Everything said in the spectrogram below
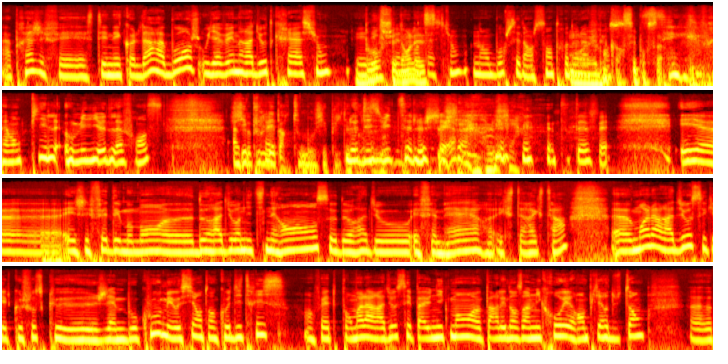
Après j'ai fait c'était une école d'art à Bourges où il y avait une radio de création. Et Bourges, c'est dans l'Est. Non Bourges c'est dans le centre de Ouais, la France. c'est pour ça. C'est vraiment pile au milieu de la France. J'ai plus le département, j'ai plus le Le département. 18 c'est le Le Cher. Cher, le Cher. Tout à fait. Et, euh, et j'ai fait des moments euh, de radio en itinérance, de radio éphémère, etc. etc. Euh, moi, la radio, c'est quelque chose que j'aime beaucoup, mais aussi en tant qu'auditrice. En fait, pour moi, la radio, c'est pas uniquement euh, parler dans un micro et remplir du temps. Euh,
